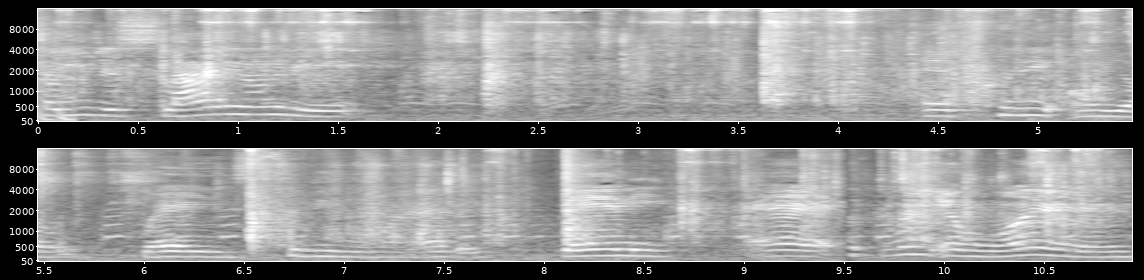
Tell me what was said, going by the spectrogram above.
So you just slide it on the bed and put it on your waist to be as a fanny pack. Three in one.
